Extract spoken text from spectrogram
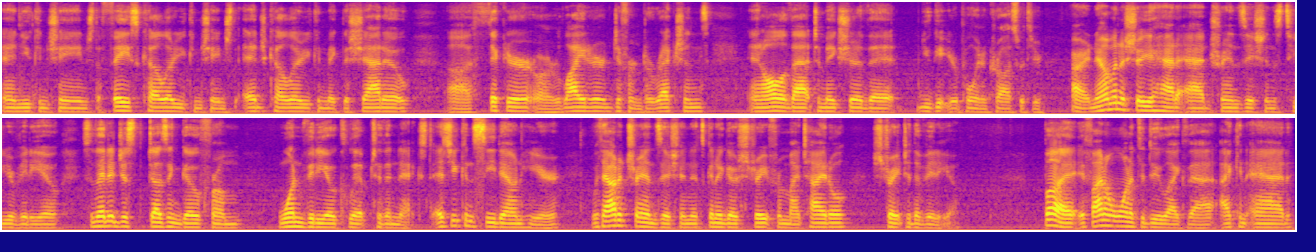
and you can change the face color, you can change the edge color, you can make the shadow uh, thicker or lighter, different directions, and all of that to make sure that you get your point across with your Alright, now I'm going to show you how to add transitions to your video so that it just doesn't go from one video clip to the next. As you can see down here, without a transition, it's going to go straight from my title straight to the video. But if I don't want it to do like that, I can add,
